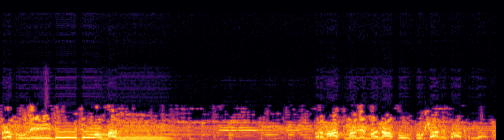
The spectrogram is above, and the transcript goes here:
પ્રભુને દેજો મન પરમાત્માને મન આપો ભૂખ્યાને ભાખરી આપો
